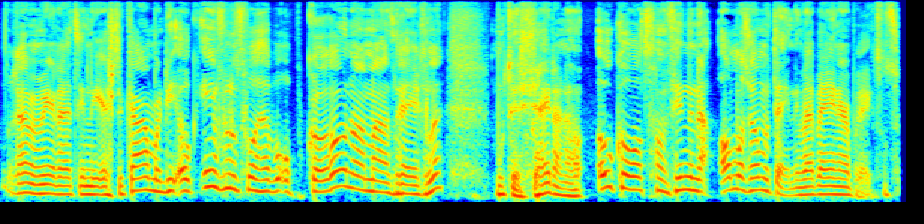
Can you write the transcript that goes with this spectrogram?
ruime meerderheid in de Eerste Kamer... die ook invloed wil hebben op coronamaatregelen. Moeten zij daar nou ook al wat van vinden? Nou, allemaal zometeen. Wij BNR Breek. Tot zo.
